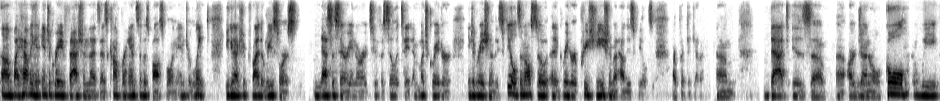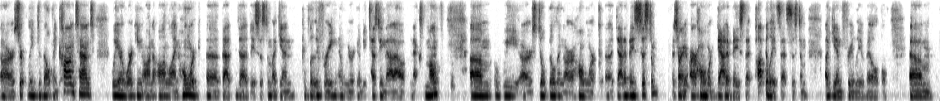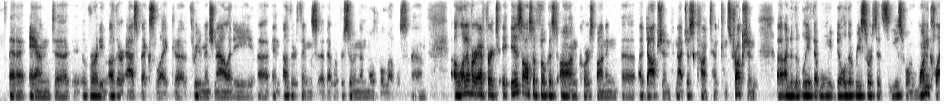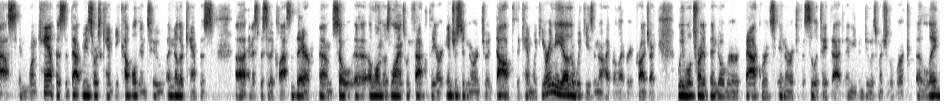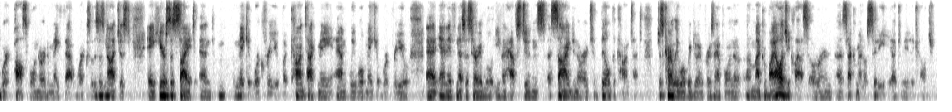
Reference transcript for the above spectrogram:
Um, by having an integrated fashion that's as comprehensive as possible and interlinked, you can actually provide the resource necessary in order to facilitate a much greater integration of these fields and also a greater appreciation about how these fields are put together. Um, that is uh, uh, our general goal. We are certainly developing content. We are working on an online homework uh, database system, again, completely free, and we are going to be testing that out next month. Um, we are still building our homework uh, database system, sorry, our homework database that populates that system, again, freely available. Um, uh, and uh, a variety of other aspects like uh, three-dimensionality uh, and other things uh, that we're pursuing on multiple levels. Um, a lot of our effort is also focused on corresponding uh, adoption, not just content construction, under the belief that when we build a resource that's useful in one class, in one campus, that that resource can be coupled into another campus and a specific class there. Um, so along those lines, when faculty are interested in order to adopt the ChemWiki or any other wikis in the Hyperlibrary project, we will try to bend over backwards in order to facilitate that and even do as much of the work, uh, legwork possible in order to make that work. So this is not just a here's the site and make it work for you, but contact me and we will make it work for you. Uh, and if necessary, we'll even have students assigned in order to build the content, which is currently what we're doing, for example, in a, a microbiology class over in uh, Sacramento City uh, Community College.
